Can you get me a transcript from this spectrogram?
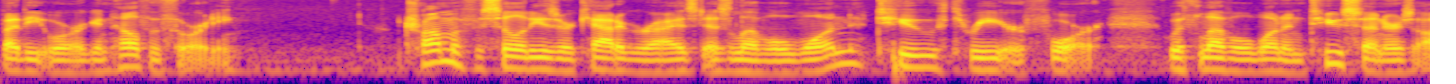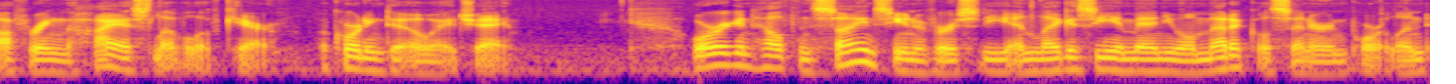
by the Oregon Health Authority. Trauma facilities are categorized as Level 1, 2, 3, or 4, with Level 1 and 2 centers offering the highest level of care, according to OHA. Oregon Health and Science University and Legacy Emanuel Medical Center in Portland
